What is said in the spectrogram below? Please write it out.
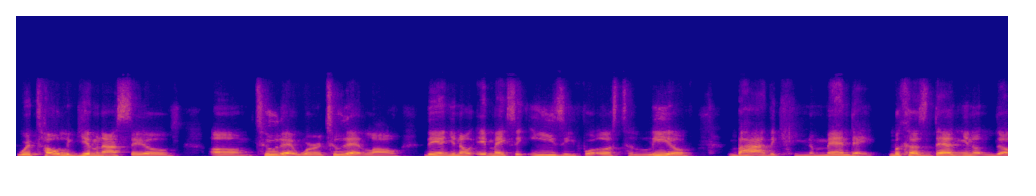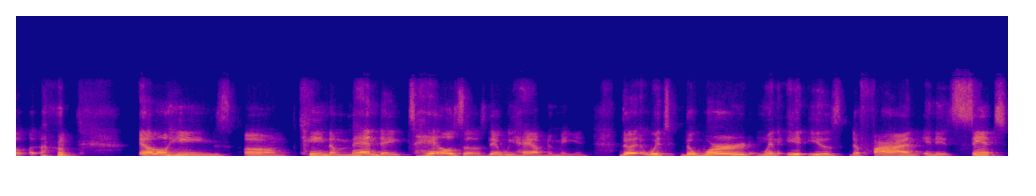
we're totally giving ourselves um, to that word, to that law, then you know it makes it easy for us to live by the kingdom mandate because that you know the Elohim's um, kingdom mandate tells us that we have dominion. The which the word when it is defined in its sense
